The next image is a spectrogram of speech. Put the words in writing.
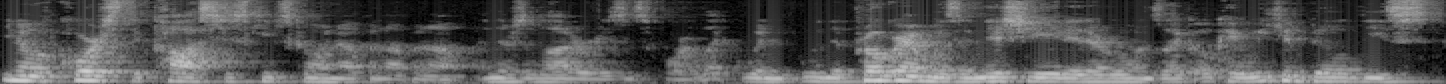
you know, of course, the cost just keeps going up and up and up, and there's a lot of reasons for it. Like when when the program was initiated, everyone's like, okay, we could build these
